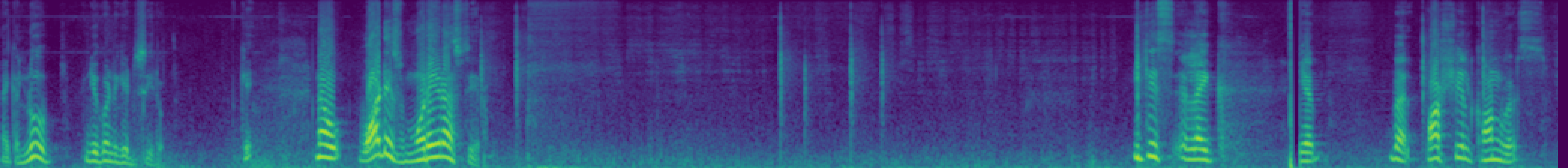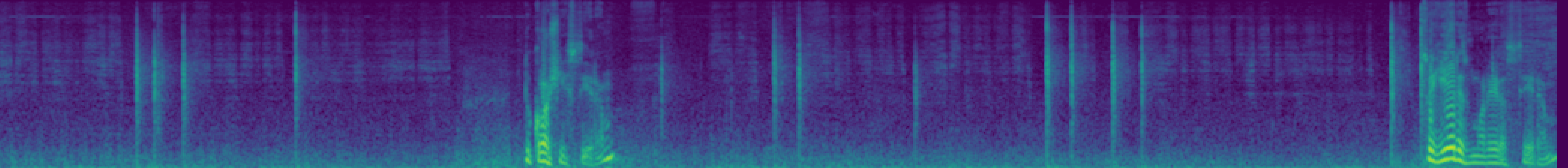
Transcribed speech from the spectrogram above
like a loop and you are going to get 0 okay. Now what is Morera's theorem? It is like a well partial converse to Cauchy's theorem. So here is Morera's theorem.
